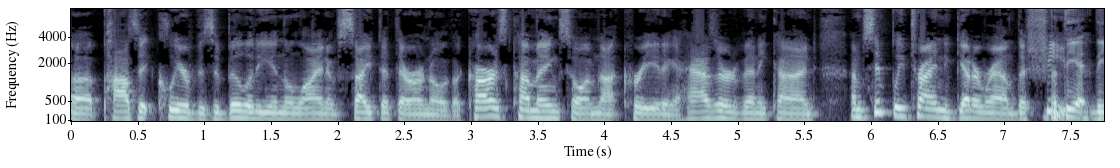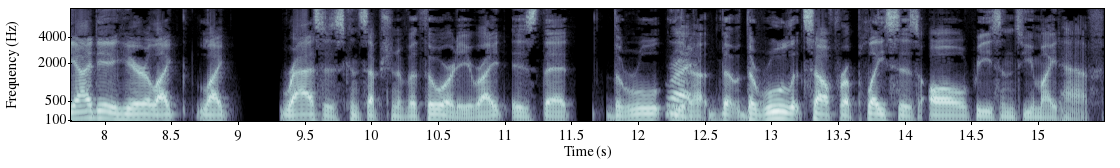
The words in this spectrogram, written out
Uh, posit clear visibility in the line of sight that there are no other cars coming, so I'm not creating a hazard of any kind. I'm simply trying to get around the sheep. But the the idea here, like like Raz's conception of authority, right, is that the rule, Right. you know, the the rule itself replaces all reasons you might have.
